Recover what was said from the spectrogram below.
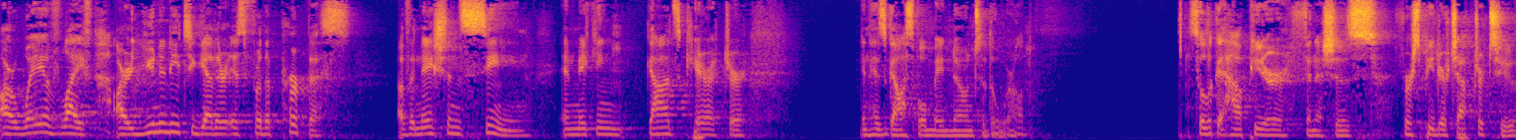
Our way of life, our unity together, is for the purpose of the nations seeing and making God's character in his gospel made known to the world. So look at how Peter finishes. 1 Peter chapter 2,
